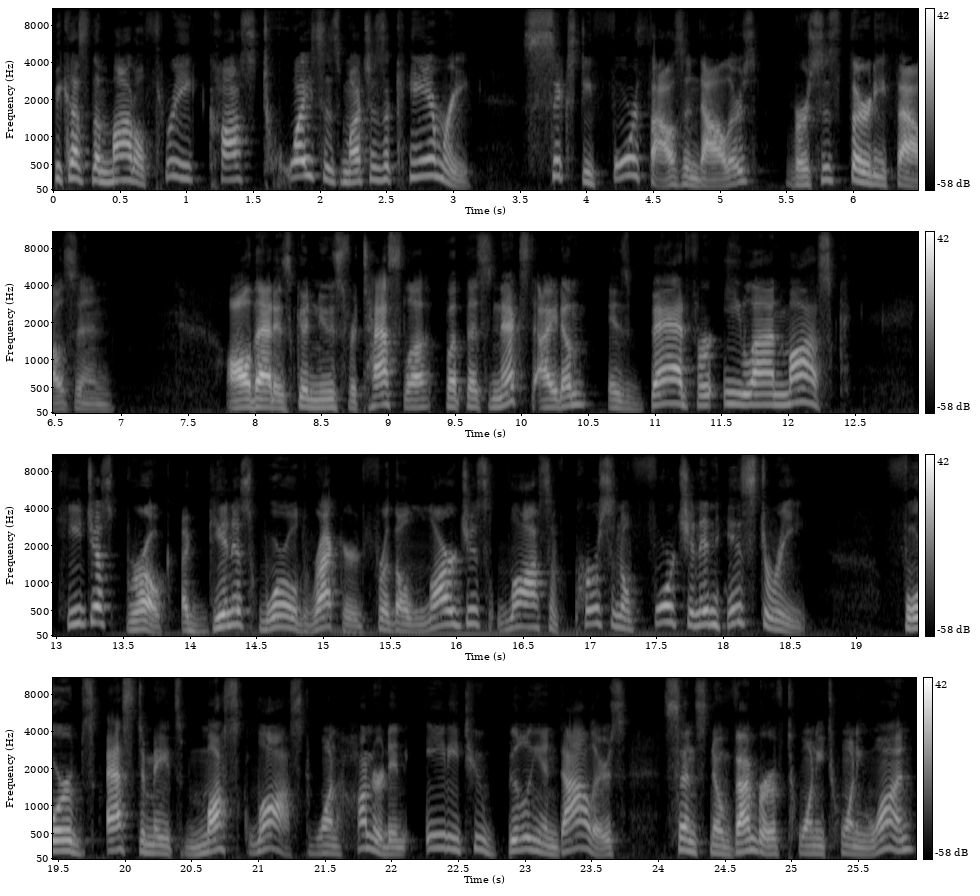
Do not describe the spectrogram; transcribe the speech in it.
because the Model 3 costs twice as much as a Camry, $64,000 versus $30,000. All that is good news for Tesla, but this next item is bad for Elon Musk. He just broke a Guinness World Record for the largest loss of personal fortune in history. Forbes estimates Musk lost $182 billion since November of 2021,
